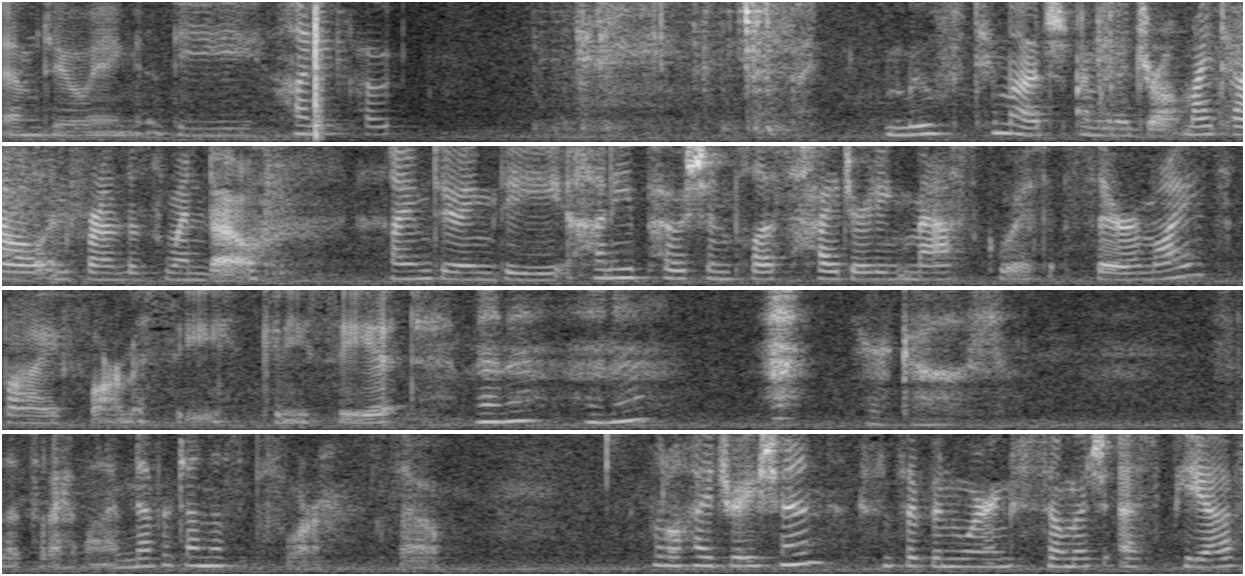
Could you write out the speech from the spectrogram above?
am doing the honey coat. If I move too much, I'm gonna drop my towel in front of this window. I'm doing the Honey Potion Plus Hydrating Mask with Ceramides by Farmacy. Can you see it? There it goes. So that's what I have on. I've never done this before, so little hydration since I've been wearing so much SPF.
